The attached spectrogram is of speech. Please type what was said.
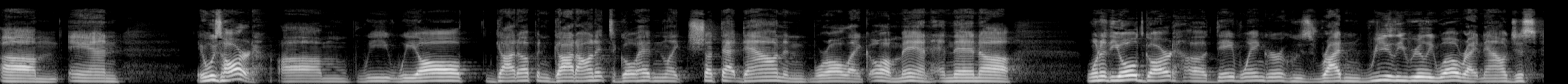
Um, and it was hard. Um, we we all got up and got on it to go ahead and like shut that down, and we're all like, oh man. And then uh, one of the old guard, uh, Dave Wenger, who's riding really really well right now, just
